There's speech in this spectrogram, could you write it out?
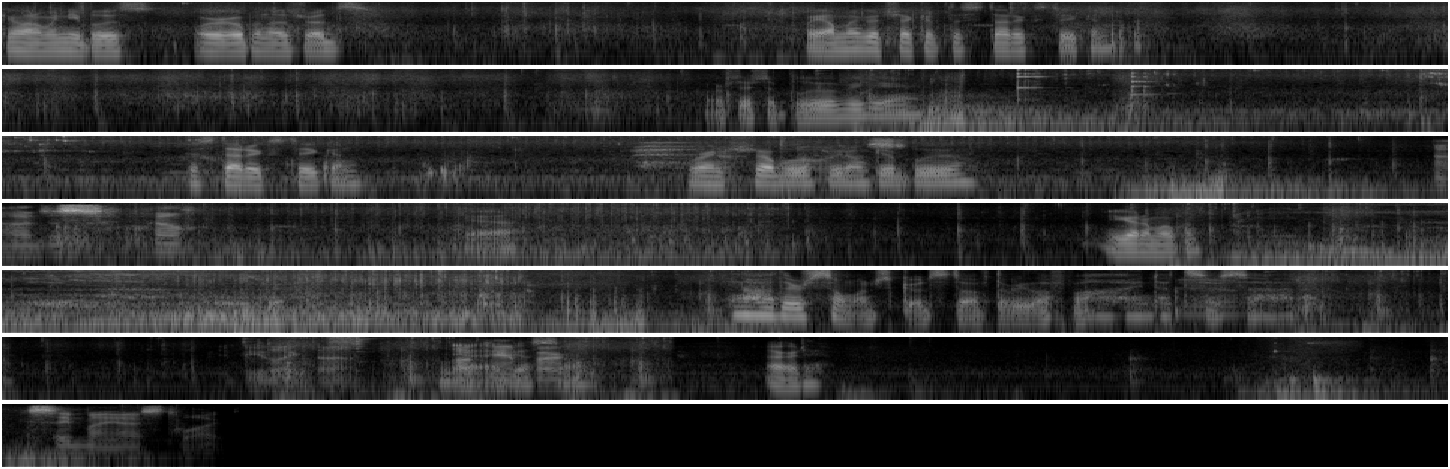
Go on, we need blues. Or open those reds. Wait, I'm gonna go check if the static's taken. Or if there's a blue over here. The static's taken. We're in trouble if we don't get blue. Uh, just hell. Yeah. You got him open. No, there's so much good stuff that we left behind. That's Yeah. so sad. It'd be like that. Yeah, Oh, I guess so. campfire. Alrighty. Saved my ass twice.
